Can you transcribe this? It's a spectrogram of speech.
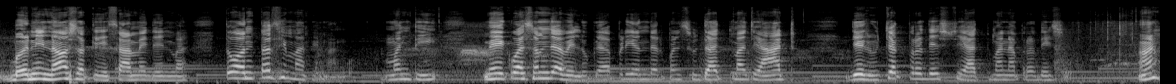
બની ન શકે સામે જઈને તો અંતરથી માફી માંગો. મનથી મેં એકવાર સમજાવેલું કે આપણી અંદર પણ શુદ્ધાત્મા છે, આઠ જે રૂચક પ્રદેશ છે, આત્માના પ્રદેશો, હા.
